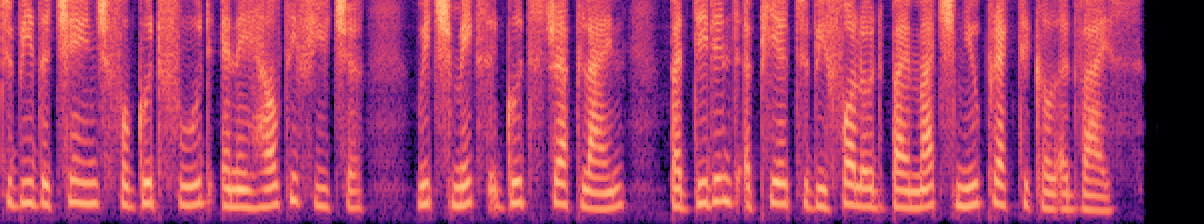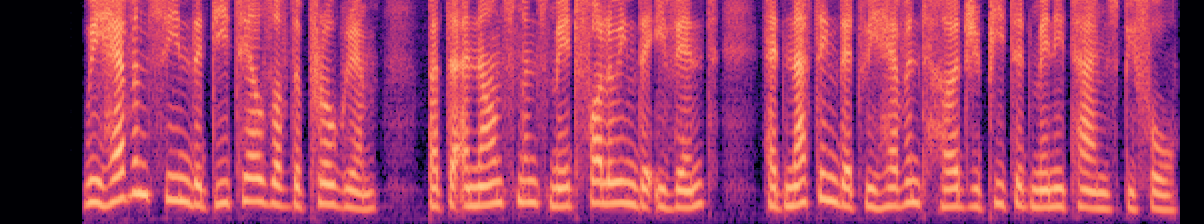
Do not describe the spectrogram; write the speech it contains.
To be the change for good food and a healthy future, which makes a good strapline, but didn't appear to be followed by much new practical advice. We haven't seen the details of the program, but the announcements made following the event had nothing that we haven't heard repeated many times before.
